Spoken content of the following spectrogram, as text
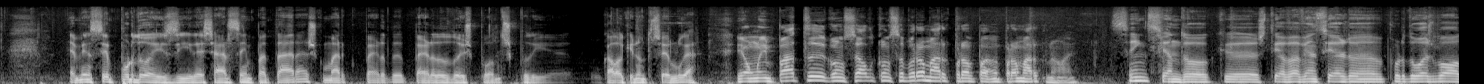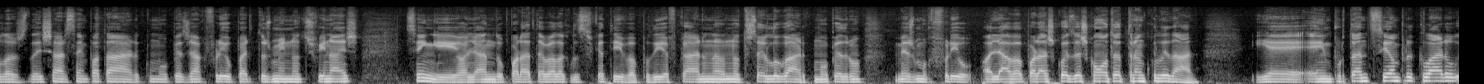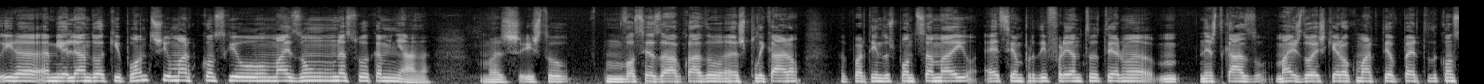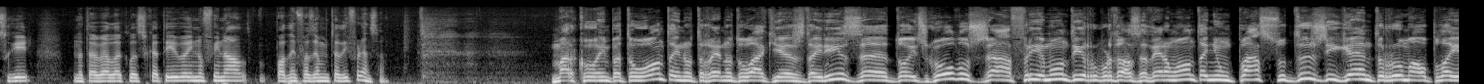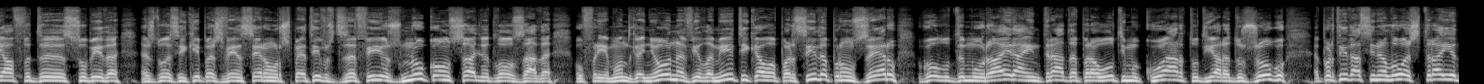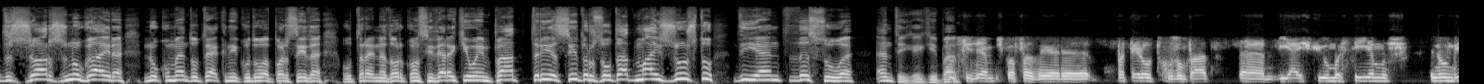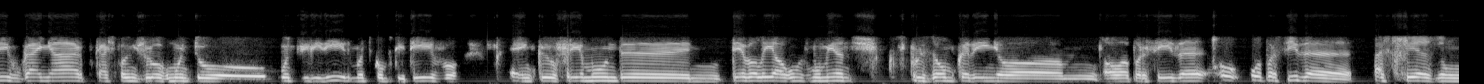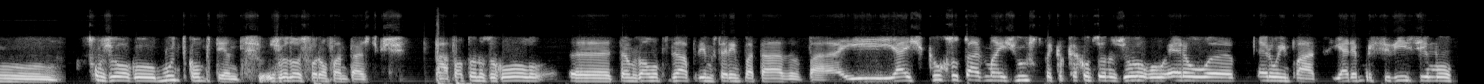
A vencer por 2 e deixar-se empatar, acho que o Marco perde, perde dois pontos que podia colocá-lo aqui no terceiro lugar. É um empate, Gonçalo, com sabor amargo para o, para o Marco, não é? Sim, sendo que esteve a vencer uh, por duas bolas, deixar-se empatar, como o Pedro já referiu, perto dos minutos finais, sim, e olhando para a tabela classificativa, podia ficar no, no, terceiro lugar, como o Pedro mesmo referiu, olhava para as coisas com outra tranquilidade. E é, é importante sempre, claro, ir amealhando aqui pontos e o Marco conseguiu mais um na sua caminhada. Mas isto como vocês há bocado explicaram, partindo dos pontos a meio, é sempre diferente ter, neste caso, mais dois, que era o que o Marco teve perto de conseguir na tabela classificativa e no final podem fazer muita diferença. Marco empatou ontem no terreno do Águias da Iriza, dois golos. Já Friamundo e Robordosa deram ontem um passo de gigante rumo ao play-off de subida. As duas equipas venceram os respectivos desafios no Conselho de Lousada. O Friamundo ganhou na Vila Mítica ao Aparecida por um zero. Golo de Moreira, a entrada para o último quarto de hora do jogo. A partida assinalou a estreia de Jorge Nogueira no comando técnico do Aparecida. O treinador considera que o empate teria sido resultado resultado mais justo diante da sua antiga equipa. Fizemos para fazer, eh, para ter outro resultado eh, e acho que o merecíamos. Não digo ganhar, porque acho que foi um jogo muito, muito dividido, muito competitivo. em que o Friamundo teve ali alguns momentos que se cruzou um bocadinho ao, ao Aparecida. O, o Aparecida acho que fez um, um jogo muito competente. Os jogadores foram fantásticos. Pá, faltou-nos o golo, uh, estamos a uma oportunidade, podíamos ter empatado, pá, e acho que o resultado mais justo para aquilo que aconteceu no jogo era o, uh, era o empate, e era merecidíssimo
